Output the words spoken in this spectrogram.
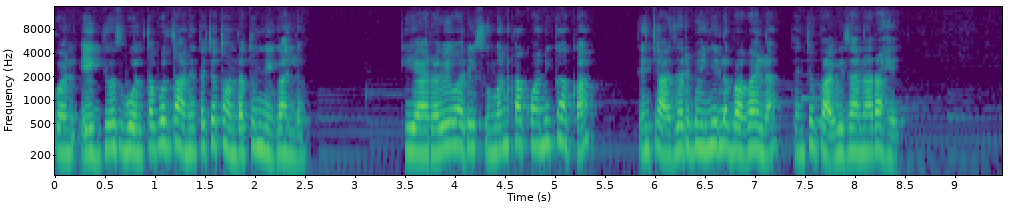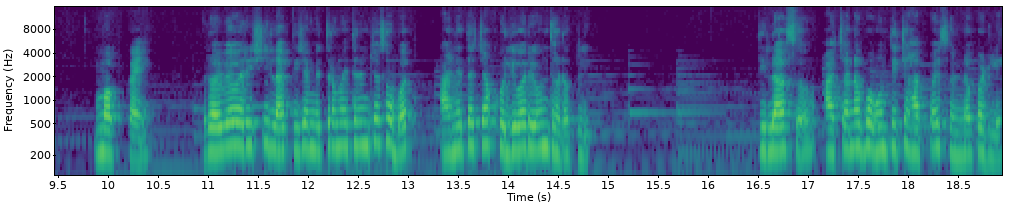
पण एक दिवस बोलता बोलता अनिताच्या तोंडातून निघालं की या रविवारी सुमन काकू आणि काका त्यांच्या आजारी बहिणीला बघायला त्यांच्या गावी जाणार आहेत. मग काय? रविवारी शिला तिच्या मित्रमैत्रिणींच्या सोबत अनिताच्या खोलीवर येऊन धडकली. तिला असं अचानक बघून तिचे हातपाय सुन्न पडले.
